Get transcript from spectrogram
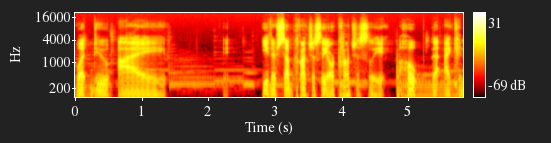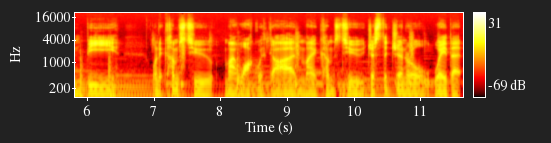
What do I either subconsciously or consciously hope that I can be when it comes to my walk with God, when it comes to just the general way that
